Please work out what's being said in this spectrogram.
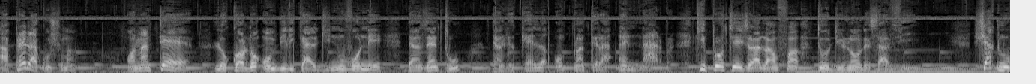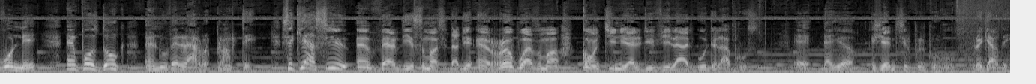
après l'accouchement, on enterre le cordon ombilical du nouveau-né dans un trou dans lequel on plantera un arbre qui protégera l'enfant tout du long de sa vie. Chaque nouveau-né impose donc un nouvel arbre planté, ce qui assure un verdissement, c'est-à-dire un reboisement continuel du village ou de la brousse. Et d'ailleurs, j'ai une surprise pour vous. Regardez,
